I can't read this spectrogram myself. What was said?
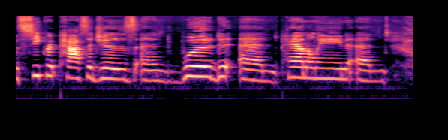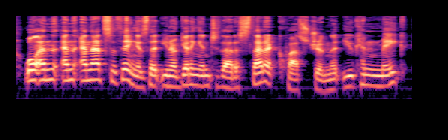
with secret passages and wood and paneling and Well, and and and that's the thing is that you know getting into that aesthetic question that you can make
